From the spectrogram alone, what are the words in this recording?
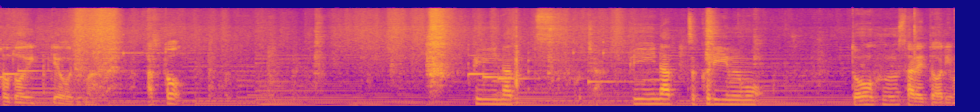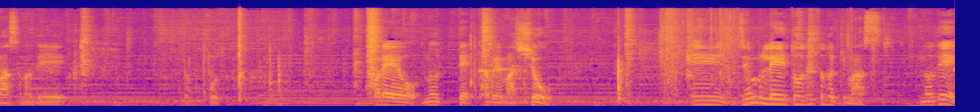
届いております。あとピーナッツピーナッツクリームも同封されておりますのでこれを塗って食べましょう、えー、全部冷凍で届きますので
